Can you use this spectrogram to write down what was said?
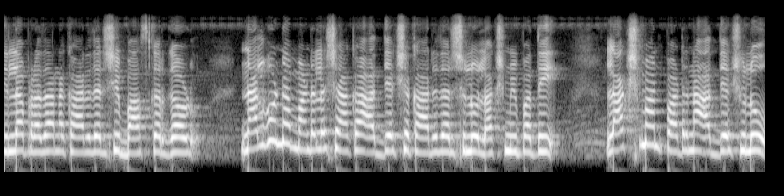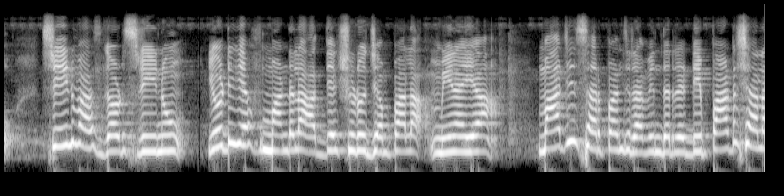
జిల్లా ప్రధాన కార్యదర్శి భాస్కర్ గౌడ్ నల్గొండ మండల శాఖ అధ్యక్ష కార్యదర్శులు లక్ష్మీపతి లక్ష్మణ్ పట్టణ అధ్యక్షులు శ్రీనివాస్ గౌడ్ శ్రీను యూటీఎఫ్ మండల అధ్యక్షుడు జంపాల మీనయ్య మాజీ సర్పంచ్ రవీందర్ రెడ్డి పాఠశాల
